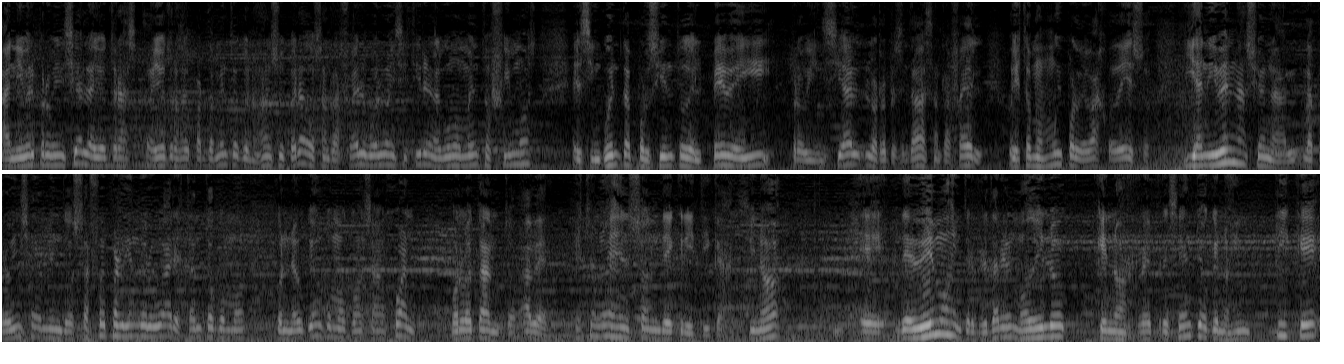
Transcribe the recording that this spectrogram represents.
a nivel provincial hay, otras, hay otros departamentos que nos han superado. San Rafael, vuelvo a insistir, en algún momento fuimos el 50% del PBI provincial lo representaba San Rafael. Hoy estamos muy por debajo de eso. Y a nivel nacional, la provincia de Mendoza fue perdiendo lugares, tanto como con Neuquén como con San Juan. Por lo tanto, a ver, esto no es en son de crítica, sino eh, debemos interpretar el modelo que nos represente o que nos implique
